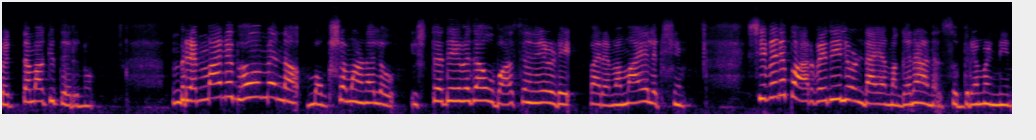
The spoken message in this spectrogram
വ്യക്തമാക്കി തരുന്നു. ബ്രഹ്മാനുഭവം എന്ന മോക്ഷമാണല്ലോ ഇഷ്ടദേവതാ ഉപാസനയുടെ പരമമായ ലക്ഷ്യം. ശിവന് പാർവതിയിലുണ്ടായ മകനാണ് സുബ്രഹ്മണ്യൻ.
